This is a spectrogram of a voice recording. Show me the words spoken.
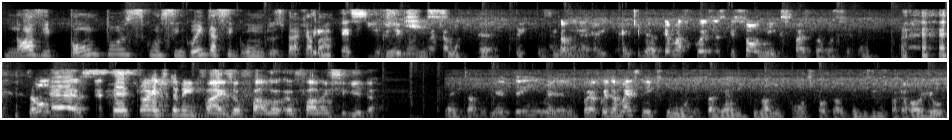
9 pontos com 50 segundos para acabar. 35 segundos pra acabar. 25. É. 35 Então, segundos. é, é que, meu, tem umas coisas que só o Knicks faz pra você, né? Então, É, Detroit também faz, eu falo, eu falo em seguida. É, Então, ele tem, eh, foi a coisa mais Knicks do mundo, tá ganhando por 9 pontos, faltando 30 segundos para acabar o jogo.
